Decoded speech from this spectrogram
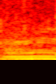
う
